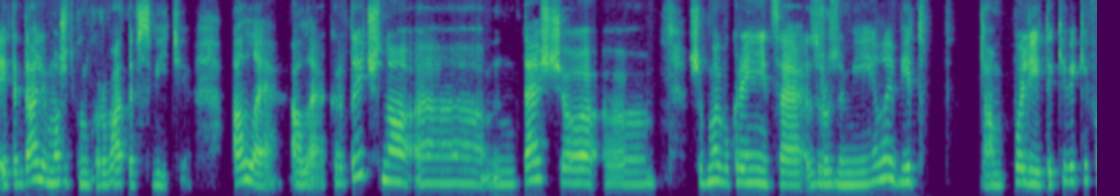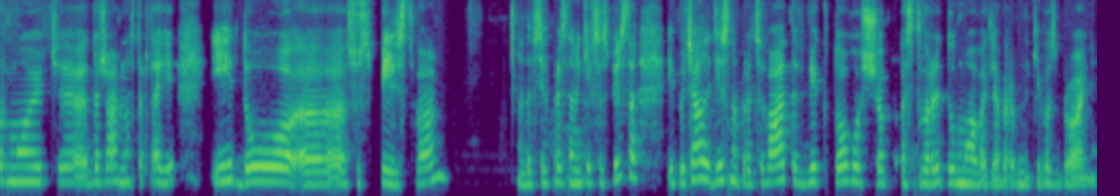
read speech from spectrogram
і так далі, можуть конкурувати в світі. Але але критично те, що щоб ми в Україні це зрозуміли від там політиків, які формують е, державну стратегію, і до е, суспільства. До всіх представників суспільства і почали дійсно працювати в бік того, щоб створити умови для виробників озброєння.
